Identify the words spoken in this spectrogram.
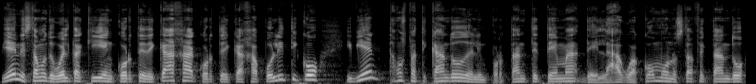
Bien, estamos de vuelta aquí en Corte de Caja, Corte de Caja Político. Y bien, estamos platicando del importante tema del agua, cómo nos está afectando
